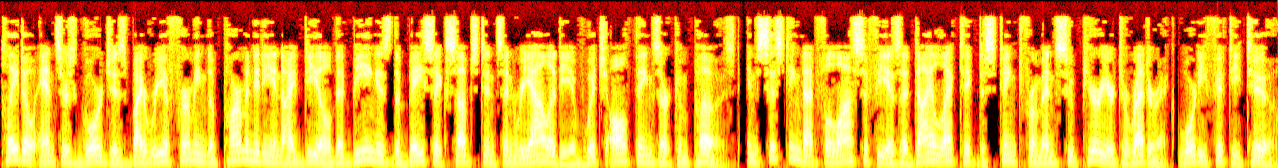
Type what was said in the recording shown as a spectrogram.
Plato answers Gorgias by reaffirming the Parmenidean ideal that being is the basic substance and reality of which all things are composed, insisting that philosophy is a dialectic distinct from and superior to rhetoric. Wardy 52.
